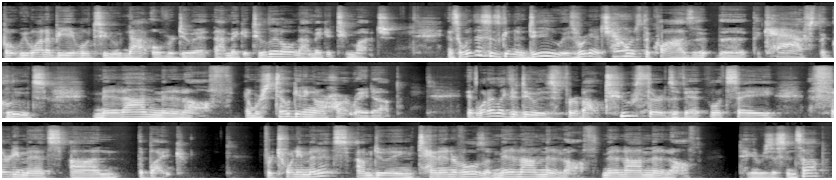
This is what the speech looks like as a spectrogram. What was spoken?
but we want to be able to not overdo it, not make it too little, not make it too much. And so what this is going to do is we're going to challenge the quads, the, the, the calves, the glutes, minute on, minute off. And we're still getting our heart rate up. And what I like to do is for about two thirds of it, let's say 30 minutes on the bike. For 20 minutes, I'm doing 10 intervals of minute on, minute off, minute on, minute off, taking resistance up,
